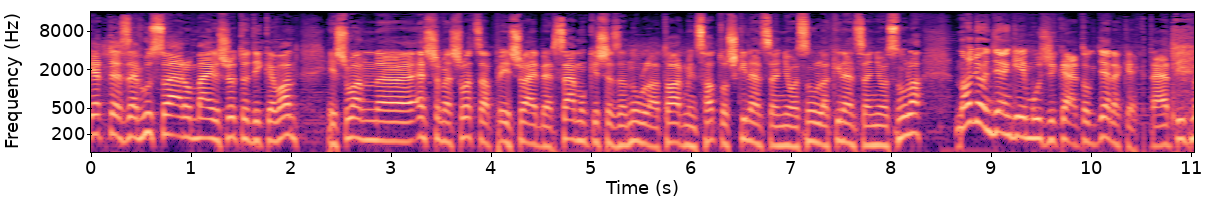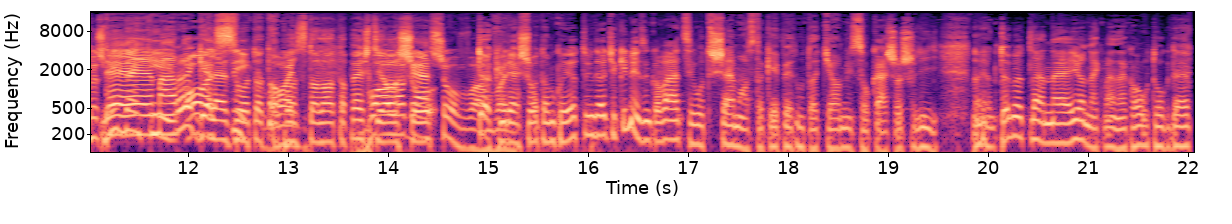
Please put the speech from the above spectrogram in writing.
2023. május 5-e van, és van SMS, WhatsApp és Viber számunk is, ez a 036-os 980 980. Nagyon gyengén muzsikáltok, gyerekek, tehát itt most de mindenki már reggel ez volt a tapasztalat, a Pesti alsó van, tök vagy... üres volt, amikor jöttünk, de ha kinézünk a Váci út, sem azt a képét mutatja, ami szokásos, hogy így nagyon tömött lenne, jönnek, mennek autók, de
